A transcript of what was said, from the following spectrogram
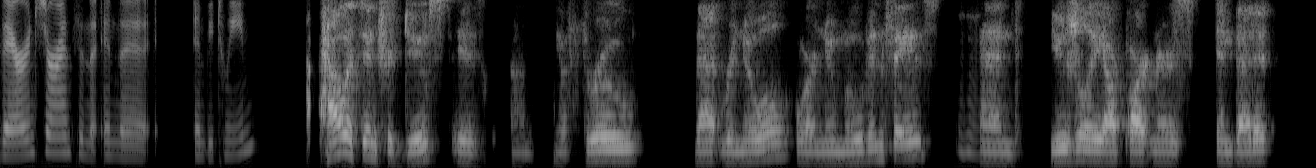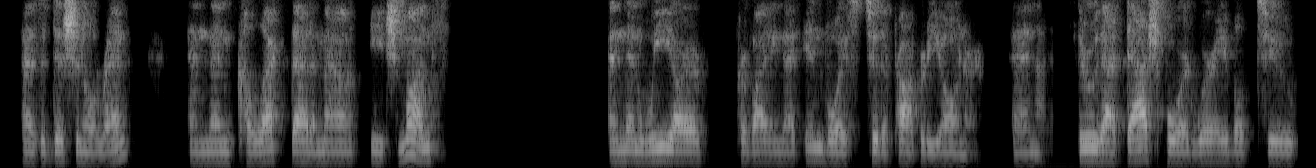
their insurance in the in the in between? How it's introduced is um, you know through that renewal or new move in phase mm-hmm. and usually our partners embed it as additional rent and then collect that amount each month. And then we are providing that invoice to the property owner. And through that dashboard, we're able to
